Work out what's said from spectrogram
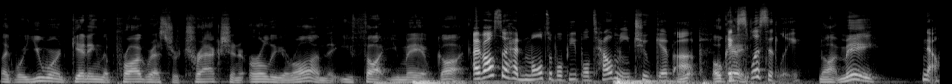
Like where you weren't getting the progress or traction earlier on that you thought you may have got. I've also had multiple people tell me to give up okay. explicitly. Not me. No.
